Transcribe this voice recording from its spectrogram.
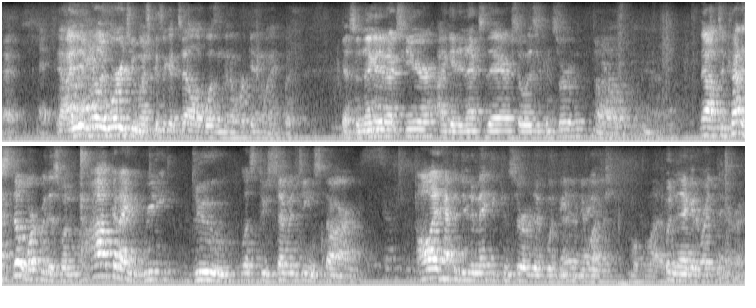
X. yeah, I didn't really worry too much because I could tell it wasn't gonna work anyway, but. Yeah, so negative X here, I get an X there, so is it conservative? No. Now, to kind of still work with this one, how could I redo, let's do seventeen star? All I'd have to do to make it conservative would be to do what? Multiply. Put a negative right there, right?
